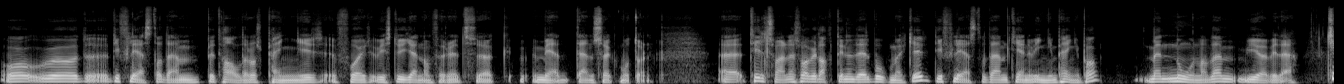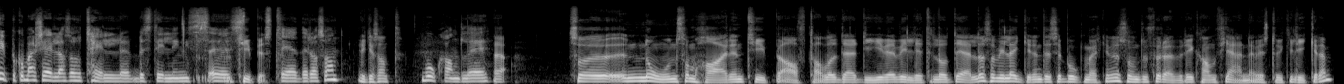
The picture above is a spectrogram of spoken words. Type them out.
Og de fleste av dem betaler oss penger for hvis du gjennomfører et søk med den søkemotoren. Eh, tilsvarende så har vi lagt inn en del bokmerker. De fleste av dem tjener vi ingen penger på, men noen av dem gjør vi det. Type kommersielle, altså hotellbestillingssteder og sånn? Ikke sant? Bokhandler? Ja. Så noen som har en type avtale der de er villige til å dele, så vi legger inn disse bokmerkene, som du for øvrig kan fjerne hvis du ikke liker dem.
